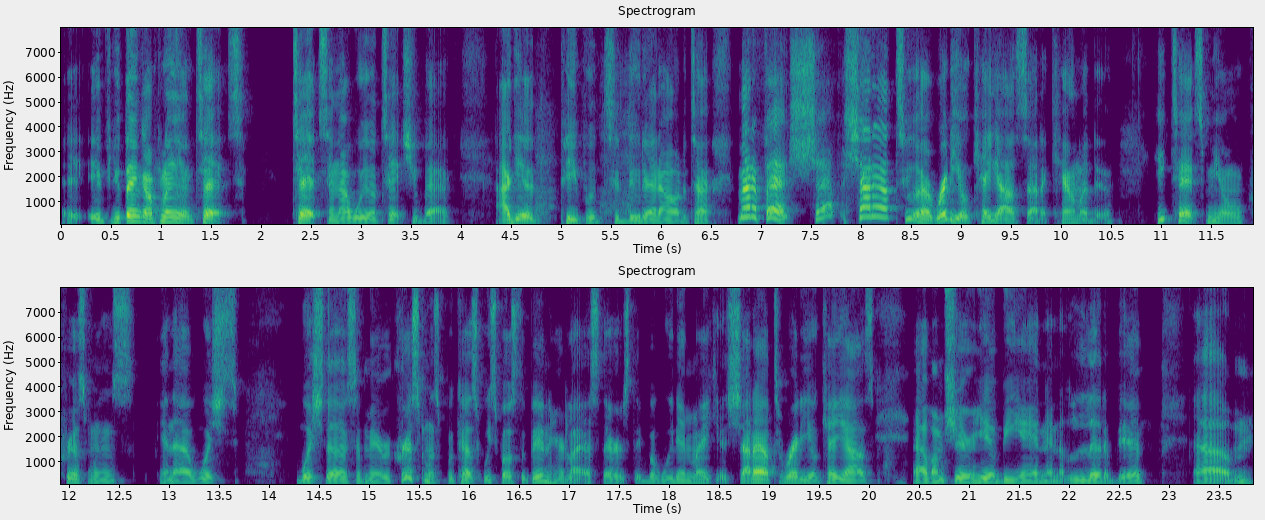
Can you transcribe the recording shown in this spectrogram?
If you think I'm playing text, text and I will text you back. I get people to do that all the time. Matter of fact, shout, shout out to uh, Radio Chaos out of Canada. He texted me on Christmas and I wish wished us a Merry Christmas because we supposed to have been here last Thursday, but we didn't make it. Shout out to Radio Chaos. Uh, I'm sure he'll be in in a little bit. Um,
